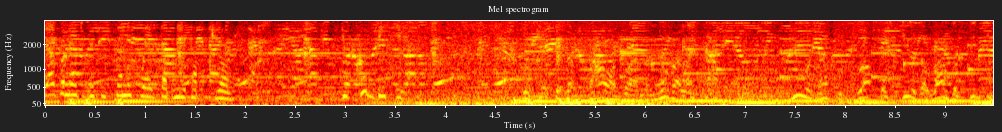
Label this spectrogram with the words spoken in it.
resonate with the sonic waves that make up Klaw. You could beat him. To get enough power for a maneuver like that, you would have to drop the shield around the city.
